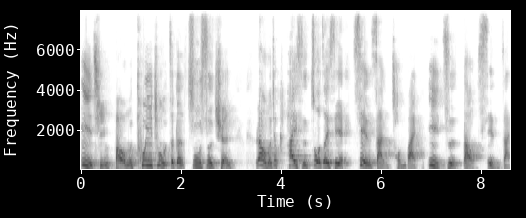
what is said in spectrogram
疫情把我们推出这个舒适圈，让我们就开始做这些线上崇拜，一直到现在。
